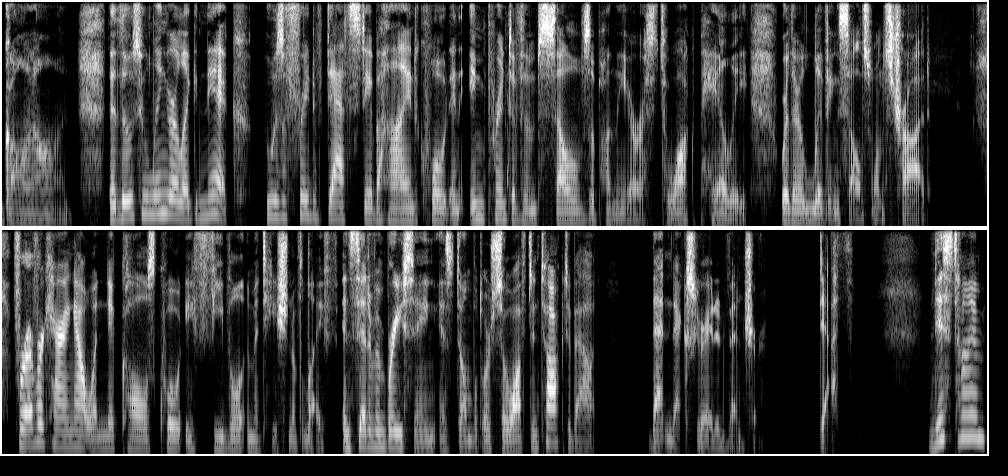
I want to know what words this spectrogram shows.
gone on, that those who linger like Nick, who was afraid of death, stay behind, quote, an imprint of themselves upon the earth to walk palely where their living selves once trod. Forever carrying out what Nick calls, quote, a feeble imitation of life, instead of embracing, as Dumbledore so often talked about, that next great adventure, death. This time,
